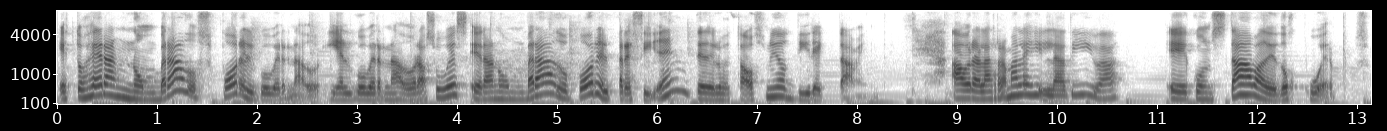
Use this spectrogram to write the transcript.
estos eran nombrados por el gobernador y el gobernador a su vez era nombrado por el presidente de los Estados Unidos directamente. Ahora, la rama legislativa eh, constaba de dos cuerpos.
